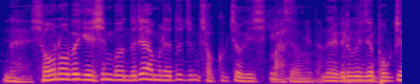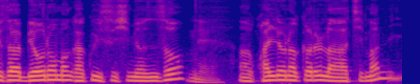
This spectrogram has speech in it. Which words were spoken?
네, 현업에 계신 분들이 아무래도 좀 적극적이시겠죠. 맞습니다. 네, 그리고 네. 이제 복지사 면허만 갖고 있으시면서 네, 아, 관련 학과를 나왔지만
